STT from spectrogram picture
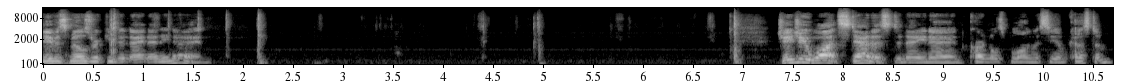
Davis Mills, rookie to 999. JJ Watt, status to 99. Cardinals belong to CM Custom.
